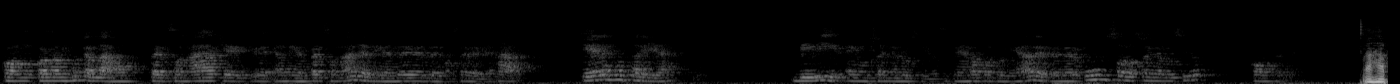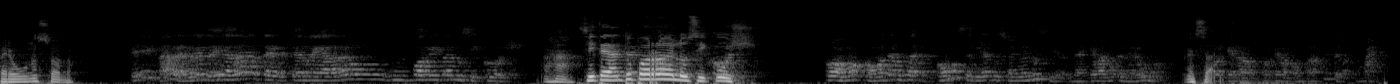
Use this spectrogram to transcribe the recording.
con, con lo mismo que hablamos, personal, que, que a nivel personal y a nivel de, de, no sé, de viajar, ¿qué les gustaría vivir en un sueño lúcido? Si tienen la oportunidad de tener un solo sueño lúcido, ¿cómo sería? Ajá, pero uno solo. Sí, claro, es lo que te digo, ¿no? te, te regalaron un, un porrito de Lucy Kush. Ajá. Si te dan tu porro de Lucy Kush. ¿Cómo, cómo, te gusta, ¿Cómo sería tu sueño lúcido? Ya que vas a tener uno. Exacto. Porque lo, porque lo compraste y te lo fumaste.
